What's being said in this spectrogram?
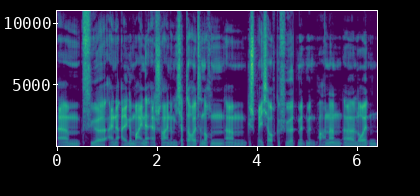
ähm, für eine allgemeine Erscheinung. Ich habe da heute noch ein ähm, Gespräch auch geführt mit, mit ein paar anderen äh, Leuten,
